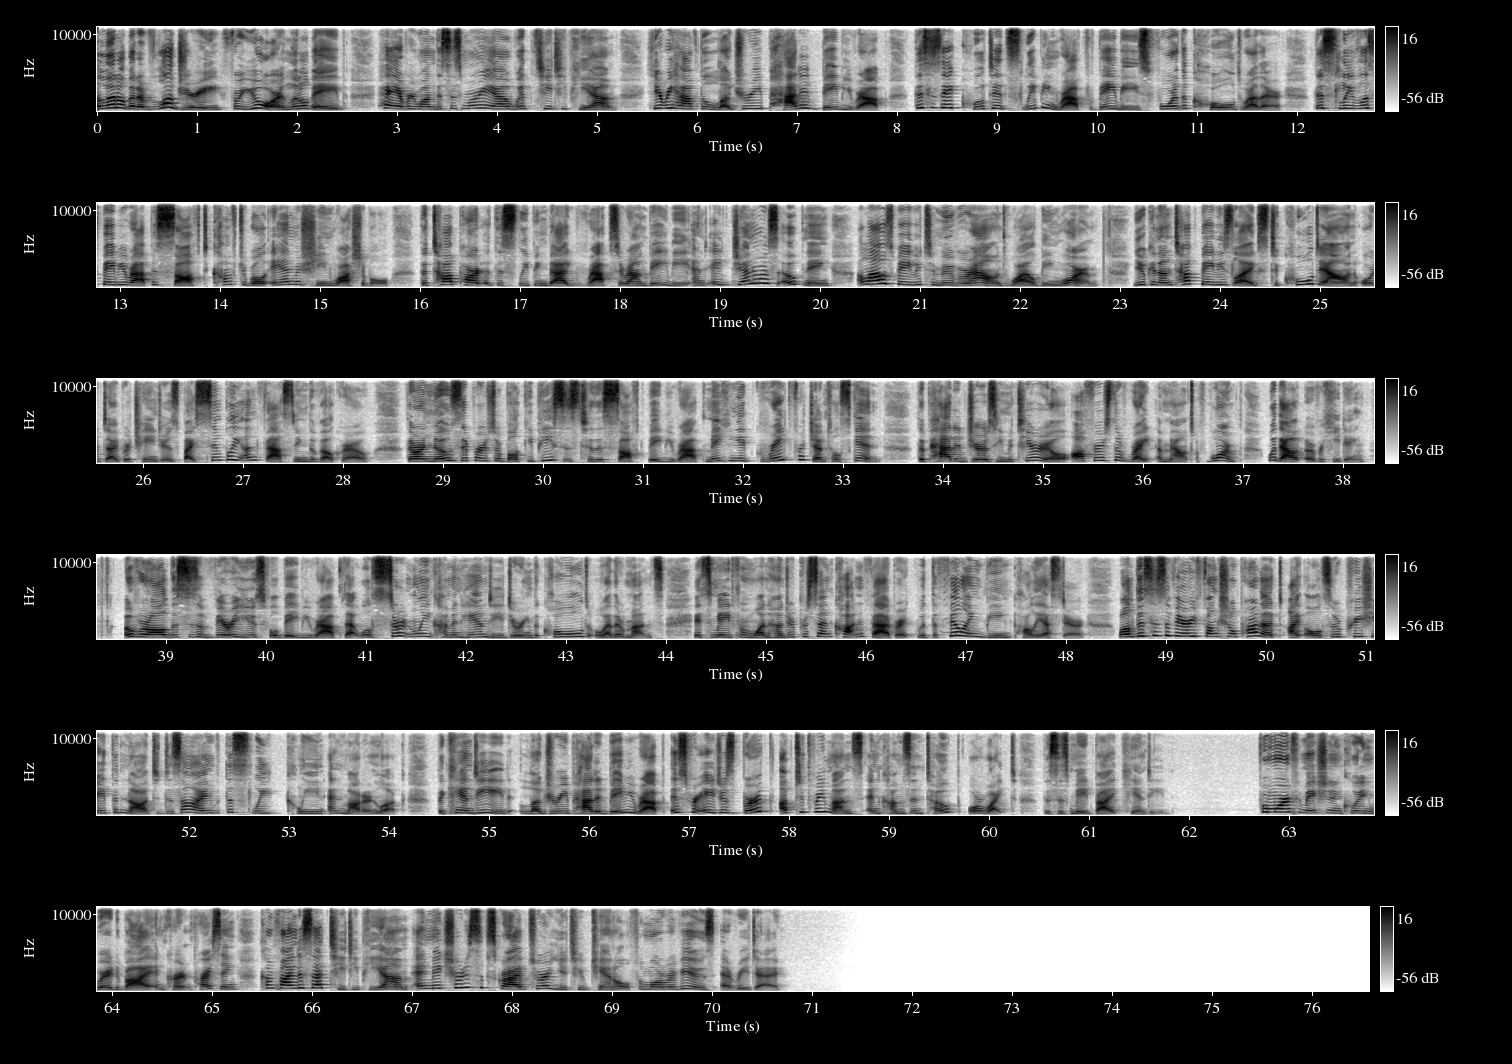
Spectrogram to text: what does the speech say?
a little bit of luxury for your little babe. Hey everyone, this is Maria with TTPM. Here we have the luxury padded baby wrap. This is a quilted sleeping wrap for babies for the cold weather. This sleeveless baby wrap is soft, comfortable, and machine washable. The top part of the sleeping bag wraps around baby and a generous opening allows baby to move around while being warm. You can untuck baby's legs to cool down or diaper changes by simply unfastening the Velcro. There are no zippers or bulky pieces to this soft baby wrap, making it great for gentle skin. The padded jersey material offers the right amount of warmth without overheating. Overall, this is a very useful baby wrap that will certainly come in handy during the cold weather months. It's made from 100% cotton fabric with the filling being polyester. While this is a very functional product, I also appreciate the nod to design with the sleek, clean, and modern look. The Candide Luxury Padded Baby Wrap is for ages birth up to three months and comes in taupe or white. This is made by Candide. For more information including where to buy and current pricing, come find us at TTPM and make sure to subscribe to our YouTube channel for more reviews every day.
